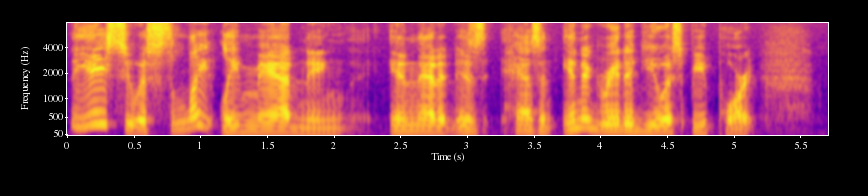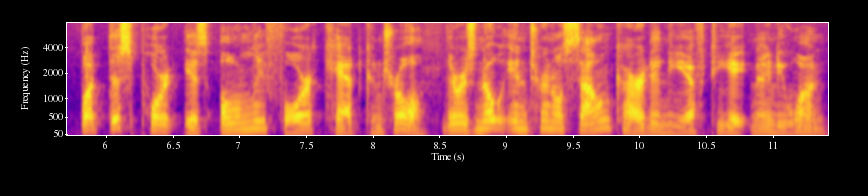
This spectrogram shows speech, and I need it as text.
The Yaesu is slightly maddening in that it is, has an integrated USB port but this port is only for CAT control. There is no internal sound card in the FT891.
